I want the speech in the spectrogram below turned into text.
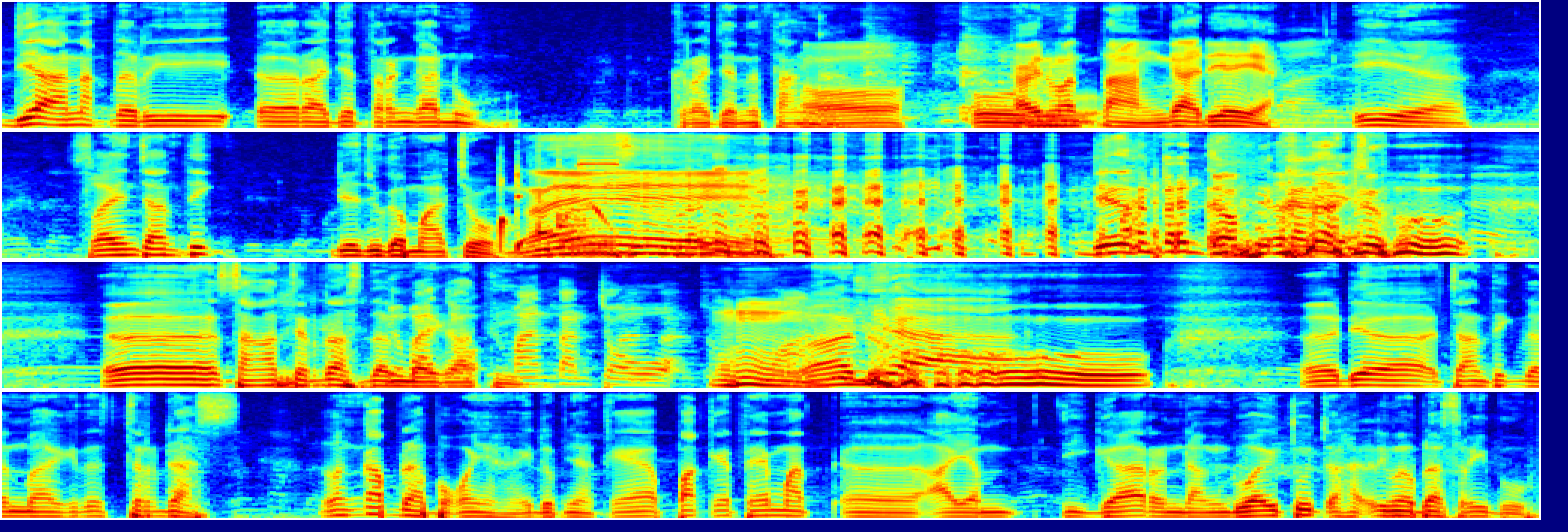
dia anak dari eh, Raja Terengganu, kerajaan tetangga. Oh. Oh. Kawin dia ya? Iya. Selain cantik, dia juga maco. Dia mantan cowok Aduh. Eh, sangat cerdas dan baik hati. Mantan cowok. Hmm. Waduh. Eh, dia cantik dan baik itu cerdas. Lengkap dah pokoknya hidupnya kayak paket hemat eh, ayam tiga rendang dua itu lima belas ribu.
